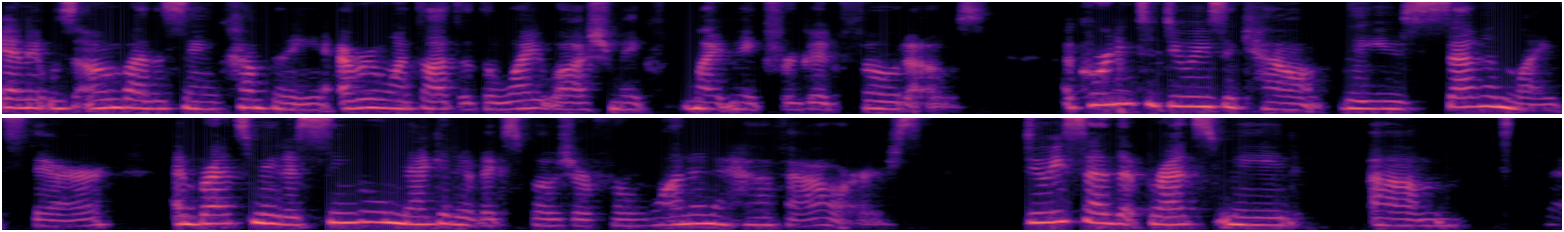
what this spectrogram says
and it was owned by the same company, everyone thought that the whitewash make, might make for good photos. According to Dewey's account, they used seven lights there, and Bretz made a single negative exposure for one and a half hours. Dewey said that Bretz made, um, that,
